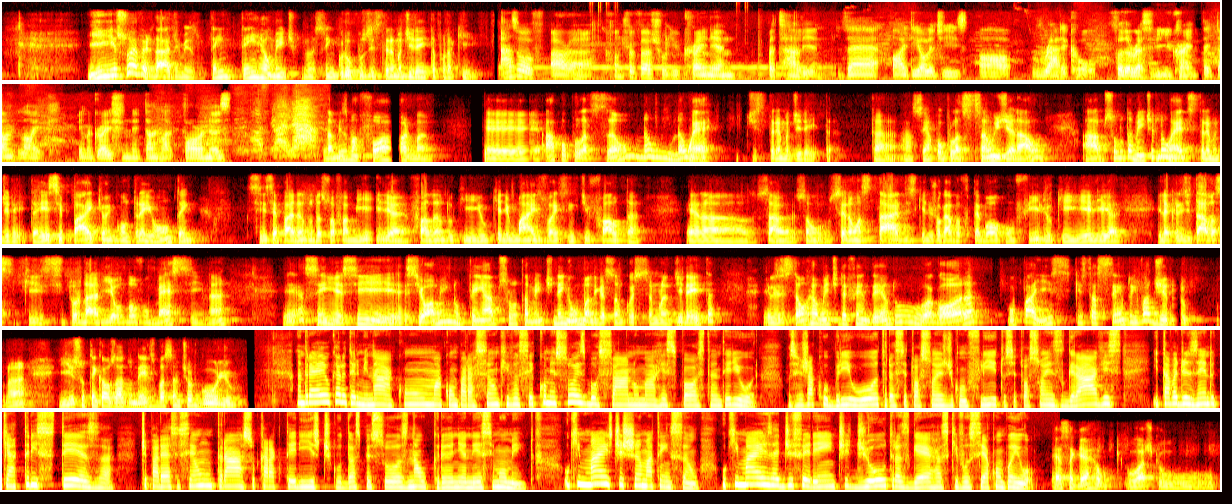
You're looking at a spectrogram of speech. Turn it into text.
E isso é verdade mesmo. Tem, tem realmente assim grupos de extrema direita por aqui. Azov are a controversial Ukrainian battalion. Their ideologies are radical for the rest of Ukraine. They don't like immigration, they don't like foreigners. Da mesma forma, é, a população não, não é de extrema direita. Tá? Assim, a população em geral absolutamente não é de extrema direita. Esse pai que eu encontrei ontem, se separando da sua família, falando que o que ele mais vai sentir falta era são, serão as tardes que ele jogava futebol com o filho, que ele ele acreditava que se tornaria o novo Messi, né? É assim, esse esse homem não tem absolutamente nenhuma ligação com a extrema direita eles estão realmente defendendo agora o país que está sendo invadido, né? E isso tem causado neles bastante orgulho. André, eu quero terminar com uma comparação que você começou a esboçar numa resposta anterior. Você já cobriu outras situações de conflito, situações graves, e estava dizendo que a tristeza te parece ser um traço característico das pessoas na Ucrânia nesse momento. O que mais te chama a atenção? O que mais é diferente de outras guerras que você acompanhou? Essa guerra, eu acho que o,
